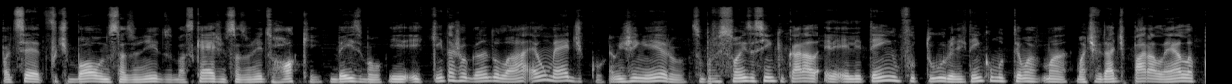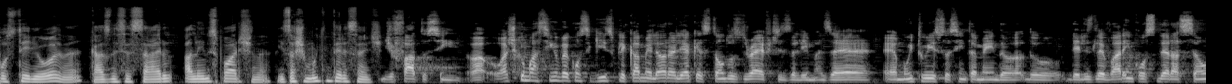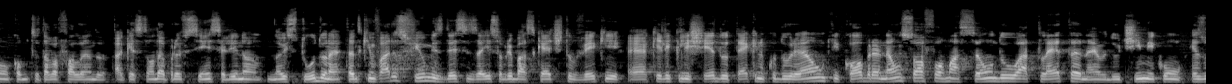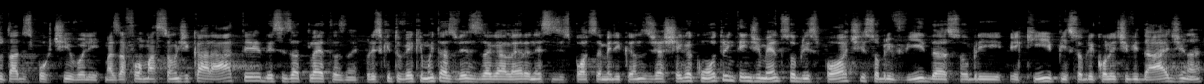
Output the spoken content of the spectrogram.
Pode ser futebol nos Estados Unidos, basquete nos Estados Unidos, hockey, beisebol. E, e, quem tá jogando lá é um médico, é um engenheiro. São profissões assim que o cara ele, ele tem um futuro, ele tem como ter uma, uma, uma, atividade paralela, posterior, né? Caso necessário, além do esporte, né? Isso eu acho muito interessante. De fato, assim. Eu acho que o Marcinho vai conseguir explicar melhor ali a questão dos drafts ali, mas é, é muito isso, assim, também, do, do deles levarem em consideração, como tu tava falando, a questão da proficiência ali no, no estudo, né? Tanto que em vários filmes desses aí sobre basquete, tu vê que é aquele clichê do técnico durão que cobra não só a formação do atleta, né? Do time com resultado esportivo ali, mas a formação de caráter desses atletas, né? Por isso que tu vê que muitas vezes a galera nesses esportes americanos já chega com outro entendimento sobre esporte, sobre vida, sobre equipe, sobre coletividade, né?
